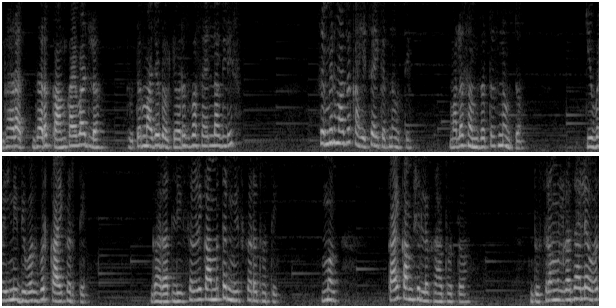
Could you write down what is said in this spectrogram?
घरात जरा काम काय वाढलं? तू तर माझ्या डोक्यावरच बसायला लागलीस. समीर माझं काहीच ऐकत नव्हते. मला समजतच नव्हतं की वहिनी दिवसभर काय करते. घरातली सगळी कामं तर मीच करत होते. मग काय काम शिल्लक राहत होतं? दुसरा मुलगा झाल्यावर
